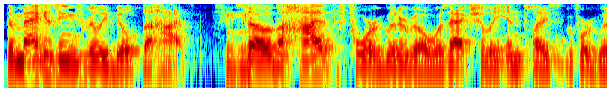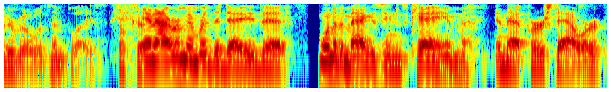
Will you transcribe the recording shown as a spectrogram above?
The magazines really built the hype. Mm-hmm. So the hype for Glitterville was actually in place before Glitterville was in place. Okay. And I remember the day that one of the magazines came in that first hour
